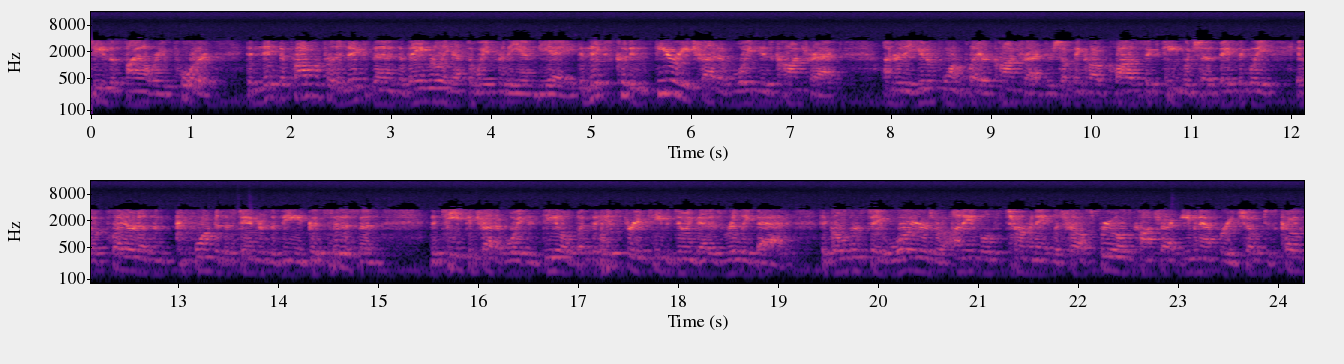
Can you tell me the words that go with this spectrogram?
sees the final report. The, the problem for the Knicks then is that they really have to wait for the NBA. The Knicks could, in theory, try to avoid his contract under the uniform player contract. There's something called Clause 16, which says basically if a player doesn't conform to the standards of being a good citizen, the team can try to avoid his deal. But the history of teams doing that is really bad. The Golden State Warriors were unable to terminate Latrell Sprewell's contract even after he choked his coach.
